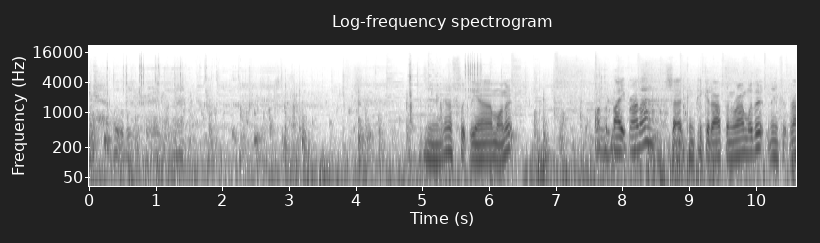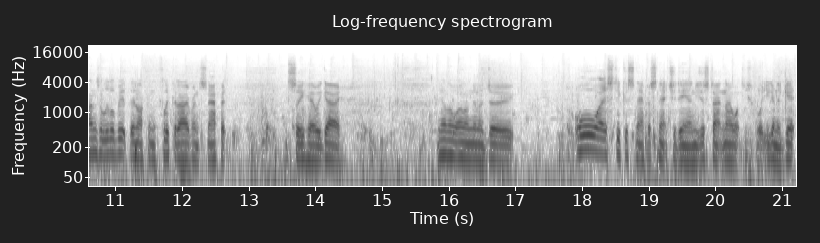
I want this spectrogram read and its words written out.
a little bit of on that. I'm going to flick the arm on it on the bait runner so it can pick it up and run with it. And if it runs a little bit then I can flick it over and snap it and see how we go. The other one I'm going to do always stick a snapper snatcher down. You just don't know what, what you're going to get.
